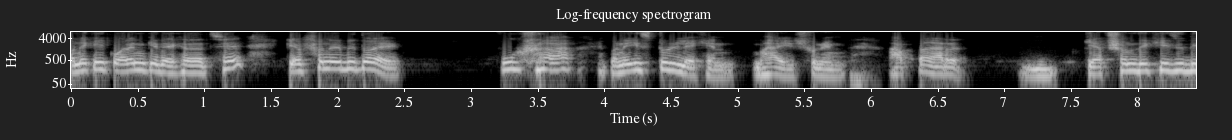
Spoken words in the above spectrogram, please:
অনেকেই করেন কি দেখা যাচ্ছে ক্যাপশনের ভিতরে পুরা মানে স্টোরি লেখেন। ভাই, শুনেন, আপনার ক্যাপশন দেখে যদি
